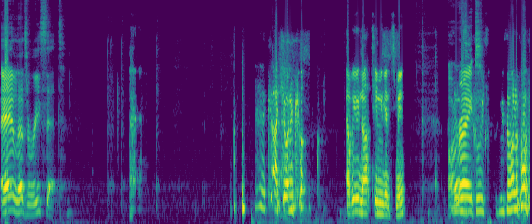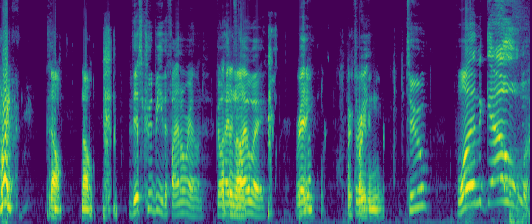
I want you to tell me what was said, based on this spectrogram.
And let's reset. God, you want to go? How about you not team against me? All right, Who's, who's the one of four points? No, no. this could be the final round. Go What's ahead and the fly away. Ready? You're Three. Two, one, go!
